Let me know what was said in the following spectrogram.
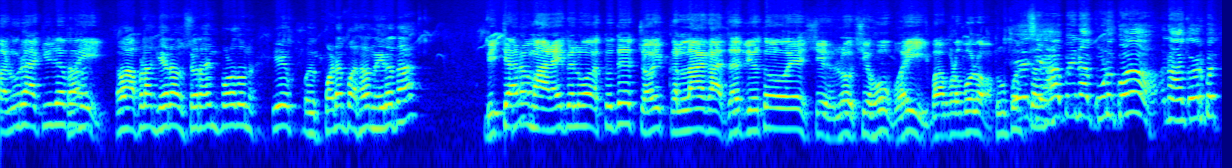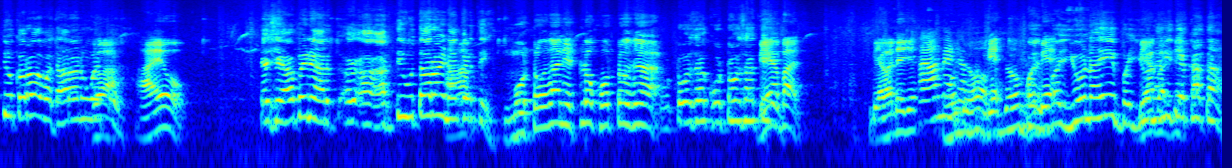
ઘણું રાખ્યું છે ભાઈ. હવે આપણા ઘેર અવસર આવીને પડતો ને એ પડે પાછા નહીં રહેતા? બિચારો મારે પેલો હતો તે ચોવીસ કલાક હાજર રહ્યો તો એ શેહલો શેહો ભાઈ બાપડો બોલો. તું પણ શેહાભાઈ ના ગુણ કહો અને અગરબત્તીઓ કરો વધારાનું હોય તો. આયો. એ શેહાભાઈ ને આરતી ઉતારો ના કરતી. મોટો છે ને એટલો ખોટો છે. ખોટો છે ખોટો છે બે. બાદ બેવા દેજે. હા ભાઈઓ નહીં ભાઈઓ નહીં દેખાતા.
